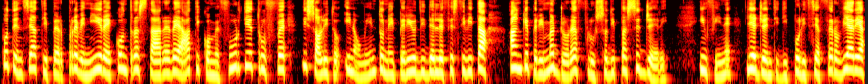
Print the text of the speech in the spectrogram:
potenziati per prevenire e contrastare reati come furti e truffe, di solito in aumento nei periodi delle festività, anche per il maggiore afflusso di passeggeri. Infine, gli agenti di polizia ferroviaria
